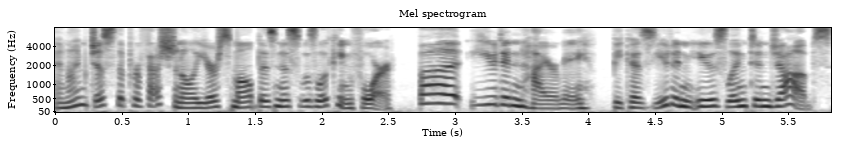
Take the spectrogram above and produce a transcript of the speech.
and I'm just the professional your small business was looking for. But you didn't hire me because you didn't use LinkedIn jobs.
